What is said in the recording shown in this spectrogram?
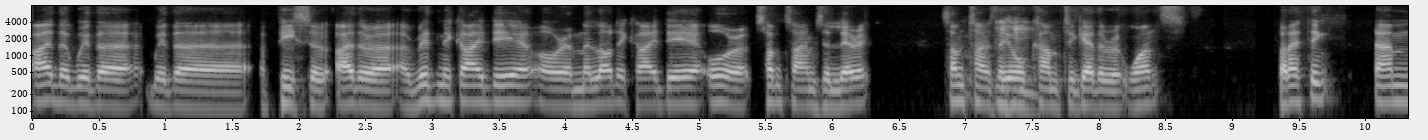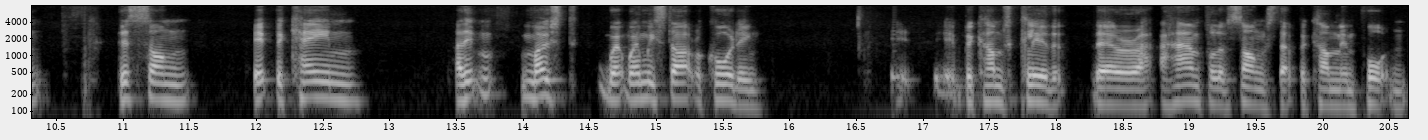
either with a with a, a piece of either a, a, rhythmic idea or a melodic idea or sometimes a lyric sometimes they mm-hmm. all come together at once but i think um, this song it became i think most when, when we start recording it, it becomes clear that there are a handful of songs that become important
